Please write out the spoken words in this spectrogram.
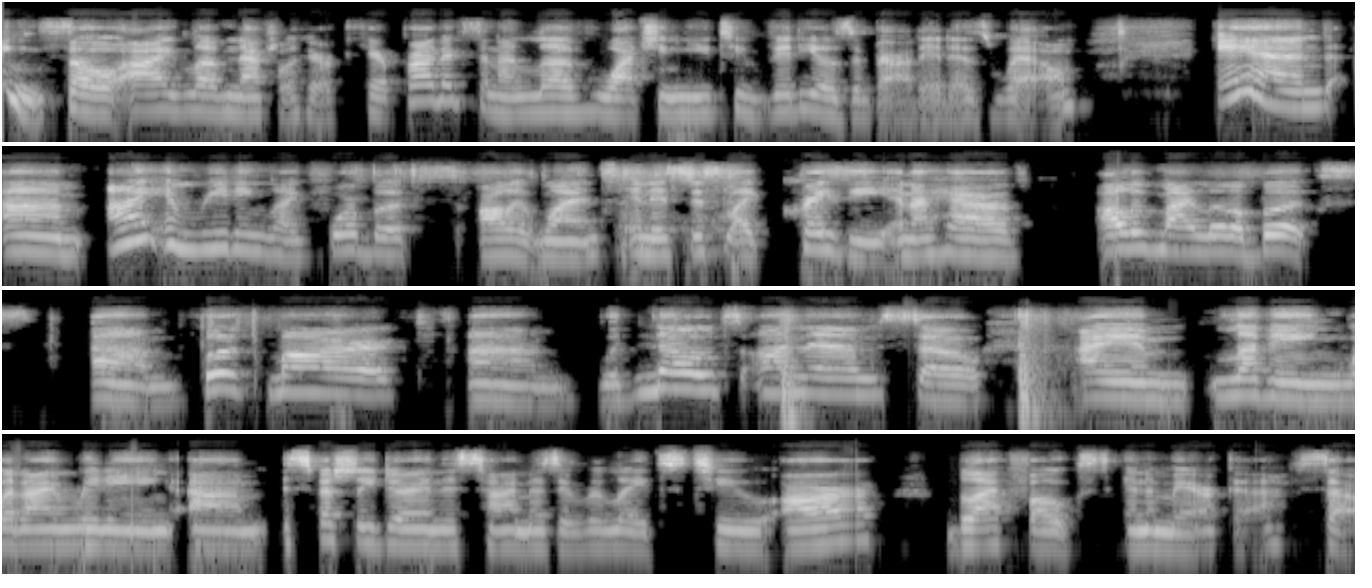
things. So I love natural hair care products and I love watching YouTube videos about it as well. And um, I am reading like four books all at once and it's just like crazy. And I have all of my little books um, bookmarked um, with notes on them. So I am loving what I'm reading, um, especially during this time as it relates to our Black folks in America. So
